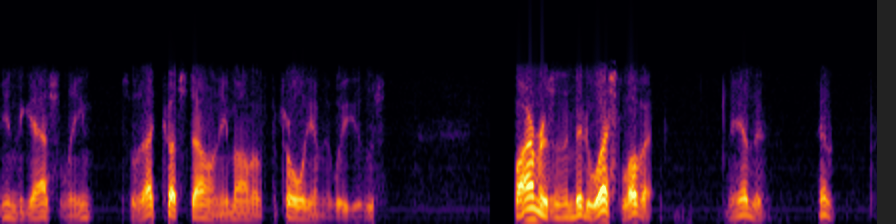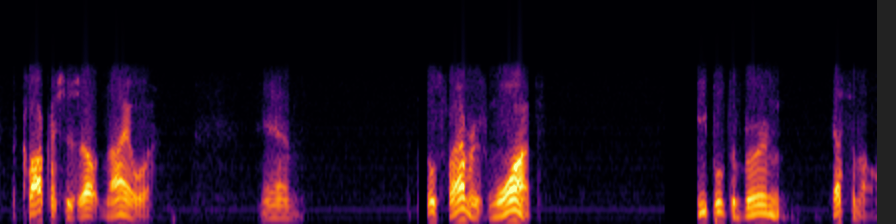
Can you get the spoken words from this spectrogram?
in the gasoline, so that cuts down on the amount of petroleum that we use. Farmers in the Midwest love it. They had the, they had a caucuses out in Iowa, and those farmers want people to burn ethanol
